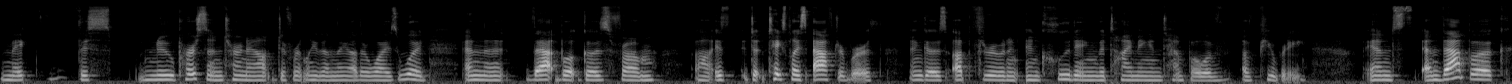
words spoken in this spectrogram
make this new person turn out differently than they otherwise would. And the, that book goes from, uh, it, it takes place after birth and goes up through and including the timing and tempo of, of puberty. And, and that book,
